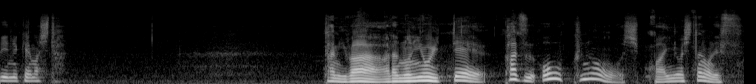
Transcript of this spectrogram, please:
り抜けました。民は荒野において数多くの失敗をしたのです。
